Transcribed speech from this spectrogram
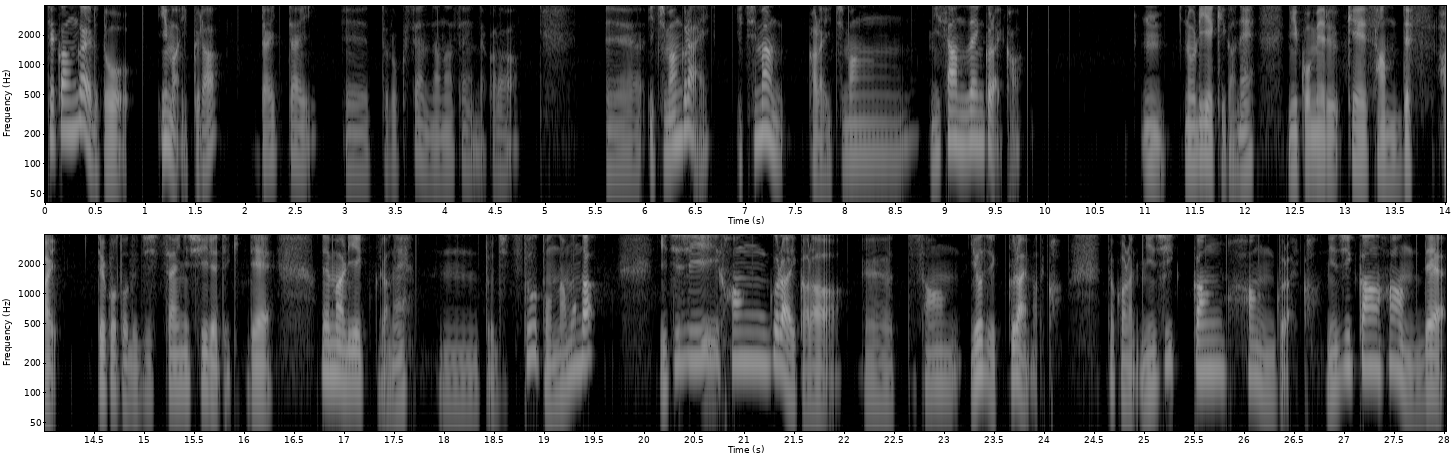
て考えると、今いくら？大体、えー、っと6000、7000円だから、えー、1万ぐらい ?1 万から1万2、3000円くらいか？うん、の利益がね、見込める計算です。はい。ということで実際に仕入れてきて、で、まあ利益がね、うんと、実動どんなもんだ ?1 時半ぐらいから、え、っと、3、4時ぐらいまでか。だから2時間半ぐらいか。2時間半で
